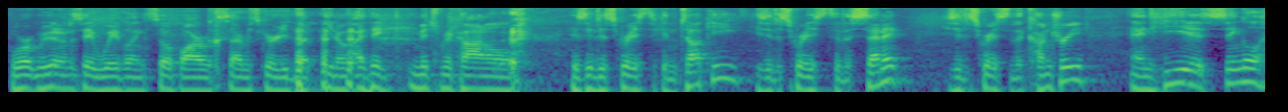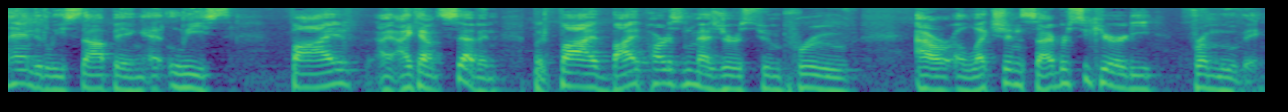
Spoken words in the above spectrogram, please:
we're, we've been on the same wavelength so far with cybersecurity, but you know, I think Mitch McConnell is a disgrace to Kentucky. He's a disgrace to the Senate. He's a disgrace to the country, and he is single-handedly stopping at least five. I, I count seven, but five bipartisan measures to improve our election cybersecurity from moving.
